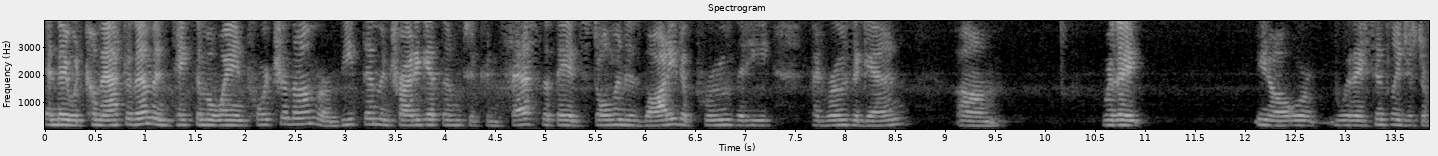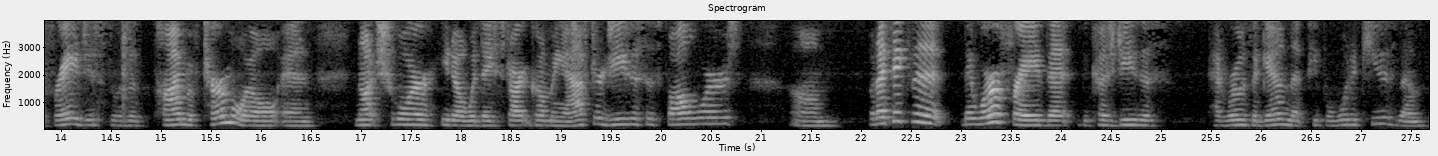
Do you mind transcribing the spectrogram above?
and they would come after them and take them away and torture them or beat them and try to get them to confess that they had stolen his body to prove that he had rose again. Um, were they, you know, or were they simply just afraid? Just was a time of turmoil and not sure, you know, would they start coming after Jesus's followers? Um, but I think that they were afraid that because Jesus had rose again, that people would accuse them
